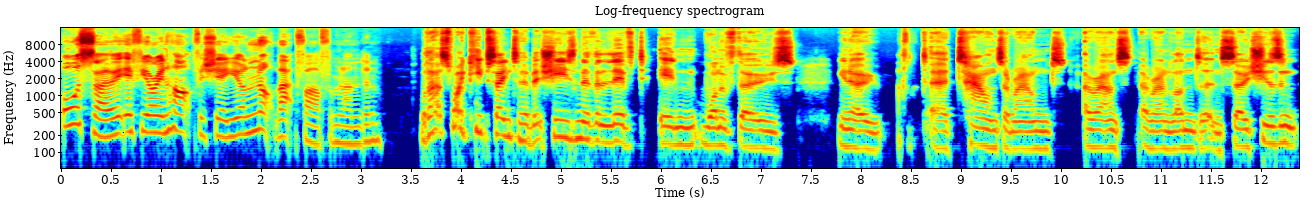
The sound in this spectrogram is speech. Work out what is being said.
also, if you're in Hertfordshire, you're not that far from London. Well, that's what I keep saying to her, but she's never lived in one of those, you know, uh, towns around around around London. So she doesn't,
